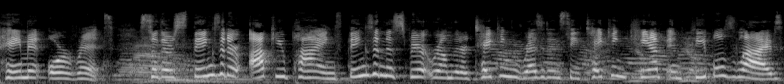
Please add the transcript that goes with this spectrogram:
payment or rent. Wow. So there's things that are occupying, things in the spirit realm that are taking residency, taking camp in people's lives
